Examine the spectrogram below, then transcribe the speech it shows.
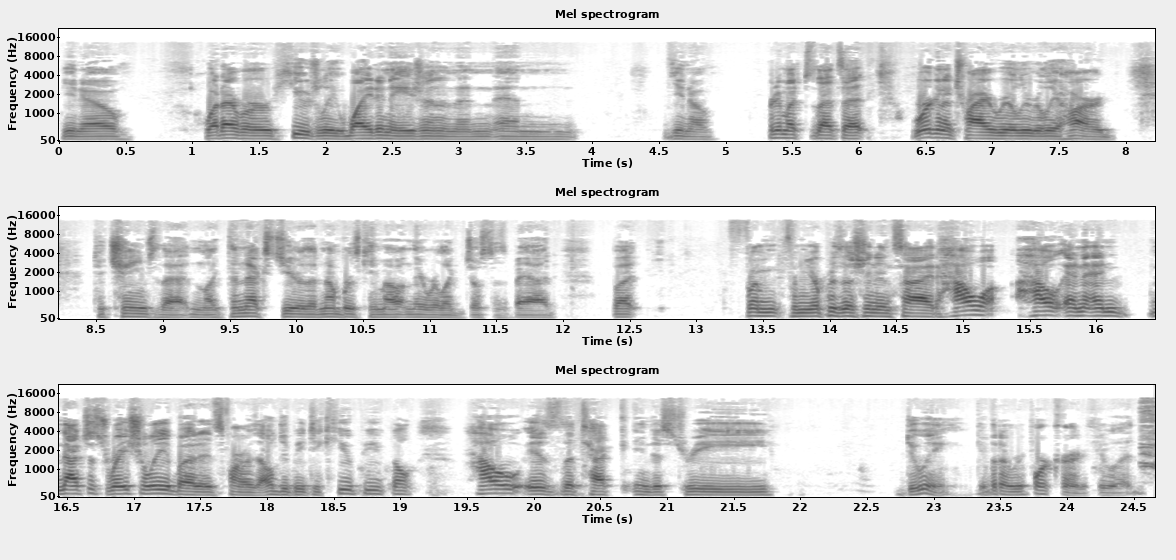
you know, whatever, hugely white and Asian, and and you know, pretty much that's it. We're going to try really, really hard." To change that. And like the next year, the numbers came out and they were like just as bad. But from from your position inside, how how and and not just racially, but as far as LGBTQ people, how is the tech industry doing? Give it a report card, if you would.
